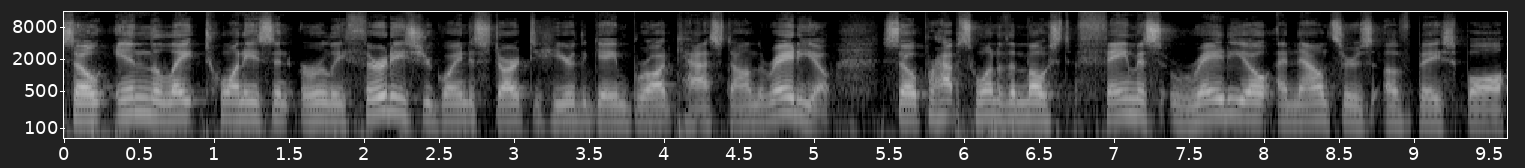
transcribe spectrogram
So, in the late 20s and early 30s, you're going to start to hear the game broadcast on the radio. So, perhaps one of the most famous radio announcers of baseball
